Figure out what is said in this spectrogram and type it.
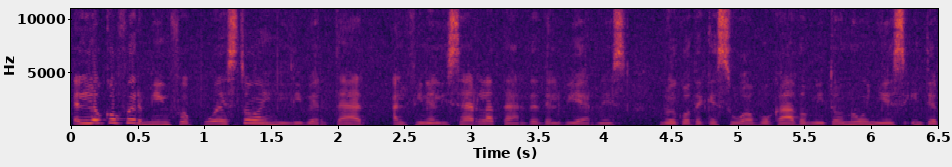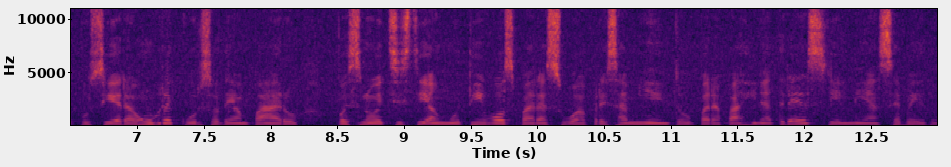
El loco Fermín fue puesto en libertad al finalizar la tarde del viernes, luego de que su abogado Mito Núñez interpusiera un recurso de amparo, pues no existían motivos para su apresamiento. Para Página 3, Jenny Acevedo.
